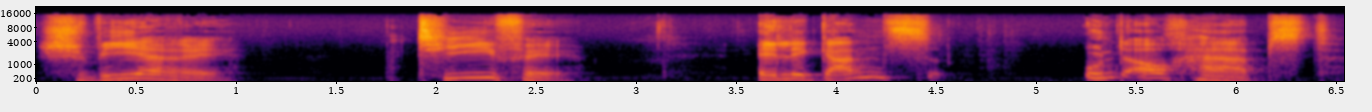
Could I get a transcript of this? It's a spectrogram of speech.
Schwere, Tiefe, Eleganz und auch Herbst.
